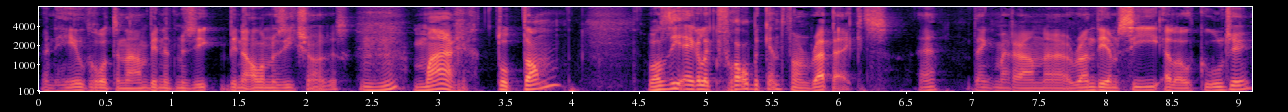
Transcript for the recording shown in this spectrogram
Een heel grote naam binnen, het muziek, binnen alle muziekgenres. Mhm. Maar tot dan was die eigenlijk vooral bekend van rap acts. Hè? Denk maar aan eh, Run DMC, LL Cool J.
